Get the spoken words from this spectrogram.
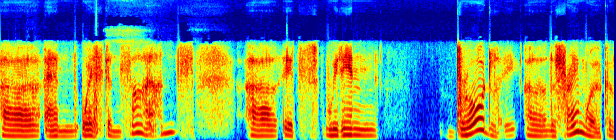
uh, and Western science. Uh, it's within broadly uh, the framework of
